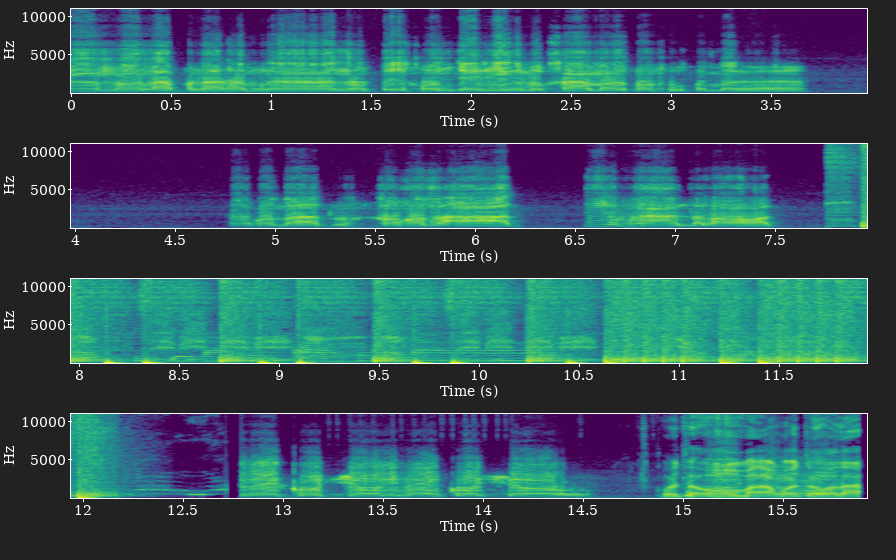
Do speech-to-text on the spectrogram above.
ห้ามนอนหลับขณะทำงานถ้าเป็นคนใจดีกับลูกค้ามันก็ต้องถูกเสมอทำความสะอาดทำความสะอาดที่ทำงานตลอด ไหนโกโจอยู่ไหนโกโจโกโจผมมาแล้วโกโจแล้ว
